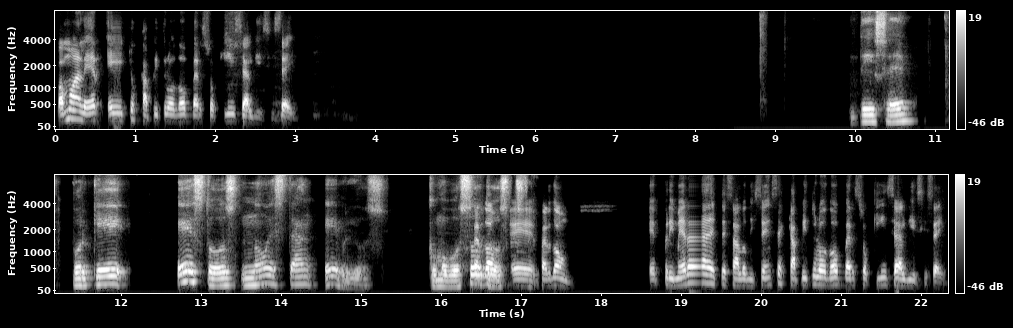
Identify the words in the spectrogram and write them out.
Vamos a leer Hechos capítulo 2, verso 15 al 16. Dice, porque estos no están ebrios como vosotros. Perdón, eh, perdón. Eh, primera de Tesalonicenses capítulo 2, verso 15 al 16.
